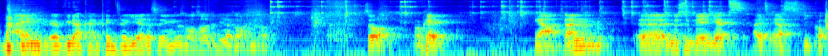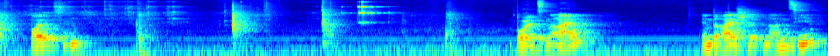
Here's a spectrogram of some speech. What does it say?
Nein, wir haben wieder keinen Pinsel hier, deswegen müssen wir uns heute wieder so einbauen. So, okay. Ja, dann äh, müssen wir jetzt als erstes die Kopfbolzen. Bolzen rein. In drei Schritten anziehen.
